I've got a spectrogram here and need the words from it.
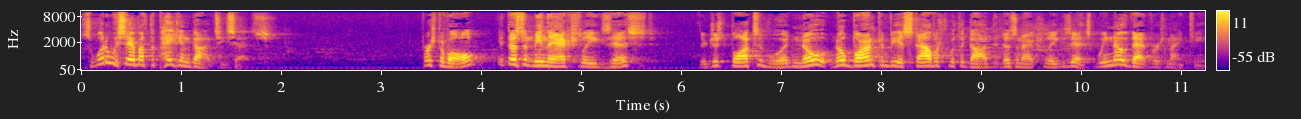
So, what do we say about the pagan gods, he says? First of all, it doesn't mean they actually exist. They're just blocks of wood. No, no bond can be established with a God that doesn't actually exist. We know that, verse 19.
